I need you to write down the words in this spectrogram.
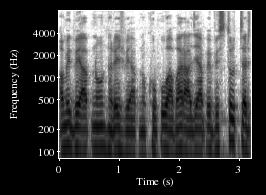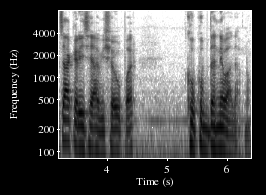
અમિતભાઈ આપનો નરેશભાઈ આપનો ખૂબ ખૂબ આભાર. આજે આપે વિસ્તૃત ચર્ચા કરી છે આ વિષય ઉપર. ખૂબ ખૂબ ધન્યવાદ આપનો.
